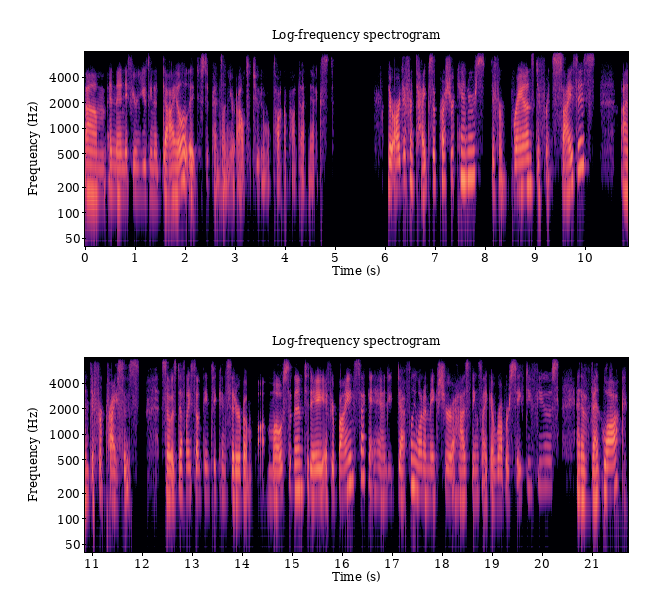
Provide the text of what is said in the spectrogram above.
Um, and then if you're using a dial, it just depends on your altitude, and we'll talk about that next. There are different types of pressure canners, different brands, different sizes and different prices. So it's definitely something to consider. But uh, most of them today, if you're buying secondhand, you definitely want to make sure it has things like a rubber safety fuse and a vent lock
